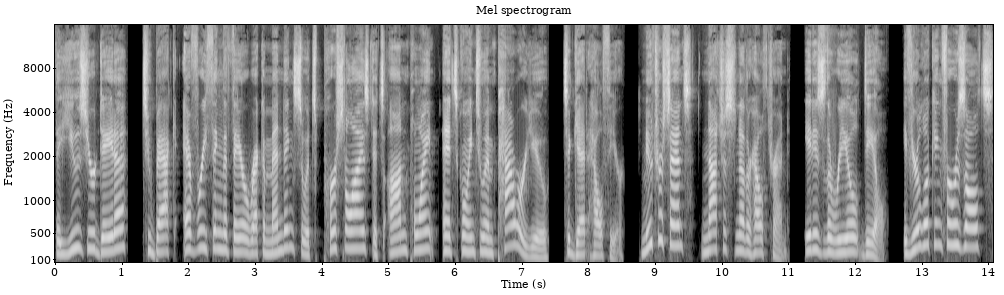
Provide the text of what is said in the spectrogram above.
They use your data to back everything that they are recommending. So it's personalized, it's on point, and it's going to empower you to get healthier. NutriSense, not just another health trend. It is the real deal. If you're looking for results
